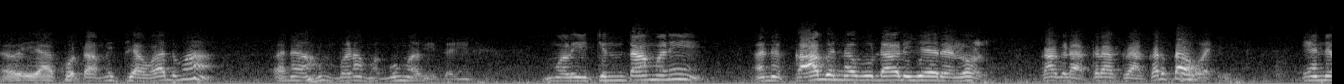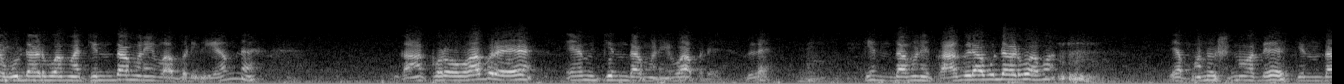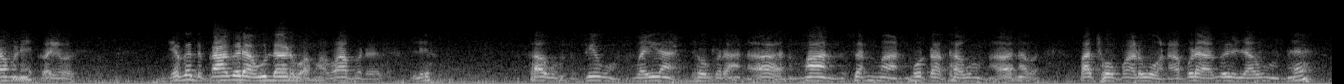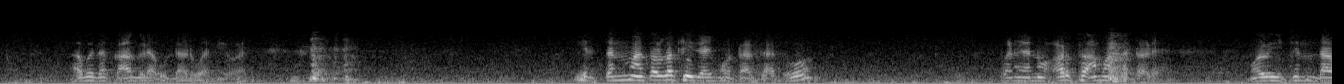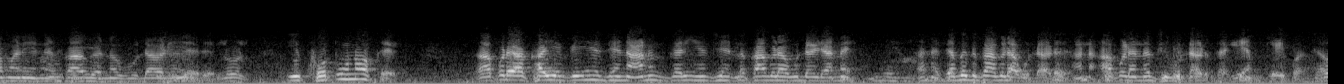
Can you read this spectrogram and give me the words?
હવે આ ખોટા મિથ્યાવાદમાં અને અહમપણામાં ગુમાવી ગઈ મળી ચિંતામણી અને કાગ ન ઉડાડીએ રે લોલ. કાગડા કરા કરા કરતા હોય. એને ઉડાડવામાં ચિંતામણી વાપરવી એમ ને? કાંકરો વાપરે એમ ચિંતામણી વાપરે. લે. ચિંતામણી કાગડા ઉડાડવામાં. એ મનુષ્ય નો દેહ ચિંતામણી કયો જગત કાગડા ઉડાડવામાં વાપરે લે. ખાવું પીવું બૈરા છોકરા માન સન્માન, મોટા થવું પાછો પાડવો ને આપડે આગળ જવું ને આ બધા કાગડા ઉડાડવાની વાત. કીર્તનમાં તો લખી જાય મોટા સાધુ પણ એનો અર્થ આમાં ઘટાડે. મળી ચિંતામણી ને કાગળ રે. લોલ, એ ખોટું ન કે આપણે આ ખાઈએ પીએ છીએ આનંદ કરીએ છીએ એટલે કાગડા ઉડાડ્યા નહીં. અને જગત કાગડા ઉડાડે અને આપણે નથી ઉડાડતા. એમ કે પાછા,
